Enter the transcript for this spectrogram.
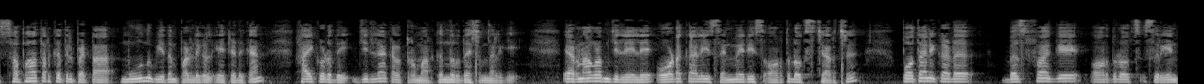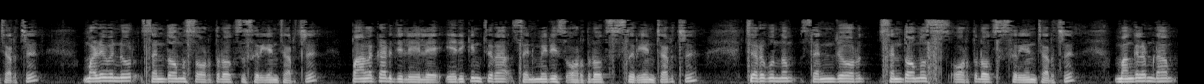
സഭാ തർക്കത്തിൽപ്പെട്ട മൂന്ന് വീതം പള്ളികൾ ഏറ്റെടുക്കാൻ ഹൈക്കോടതി ജില്ലാ കലക്ടർമാർക്ക് നിർദ്ദേശം നൽകി. എറണാകുളം ജില്ലയിലെ Odakkali Saint Mary's Orthodox church Pothanicad Bethphage Orthodox Syrian church Mazhuvannoor Saint Thomas Orthodox Syrian church Palakkad ജില്ലയിലെ Erikkinchira Saint Mary's Orthodox Syrian church Cherukunnam Saint Thomas Orthodox Syrian church Mangalam dam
